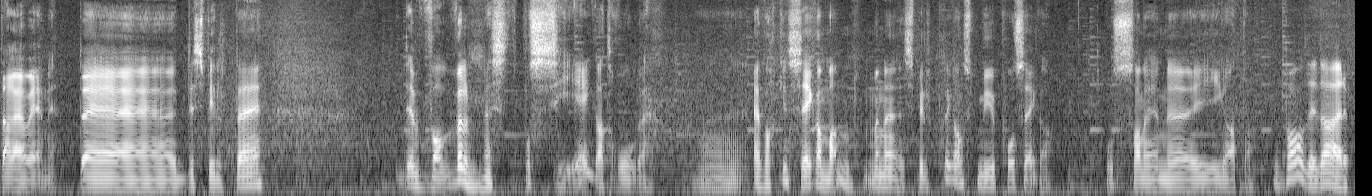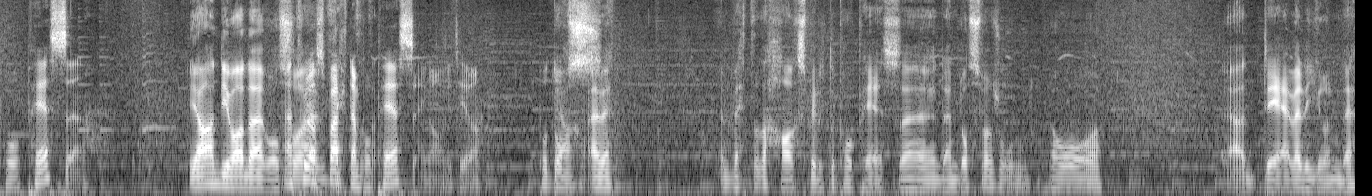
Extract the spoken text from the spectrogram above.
Der er jeg jo enig. Det, det spilte Det var vel mest på Sega, tror jeg. Eh, Jeg var ikke en Sega-mann, men jeg spilte det ganske mye på Sega. Hos han ene i gata. Var de der på PC? Ja, de var der også. Jeg tror jeg jeg spilte dem på PC en gang i tida. På DOS. Ja, jeg vet, jeg vet at jeg har spilt det på PC, den DOS-versjonen. Og ja, det er vel i grunnen det.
